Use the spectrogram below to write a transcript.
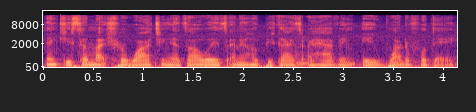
Thank you so much for watching as always, and I hope you guys are having a wonderful day.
